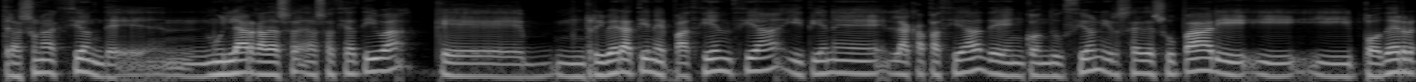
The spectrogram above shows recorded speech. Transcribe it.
tras una acción de, muy larga de asociativa, que Rivera tiene paciencia y tiene la capacidad de en conducción irse de su par y, poder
